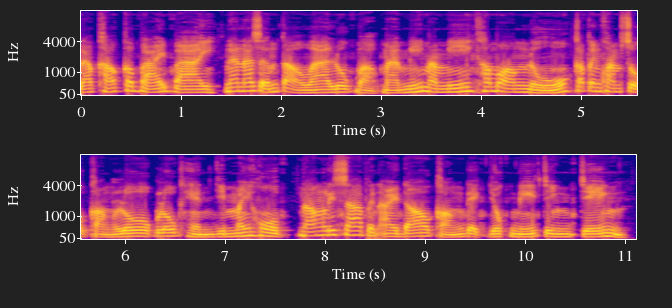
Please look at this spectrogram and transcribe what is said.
แล้วเขาก็บายบายนานาเสริมต่อว่าลูกบอกมามีมามีเขามองหนูก็เป็นความสุขของลูกลูกเห็นยิ้มไม่หุบน้องลิซ่าเป็นไอดอลของเด็กยุคนี้จริง ๆ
